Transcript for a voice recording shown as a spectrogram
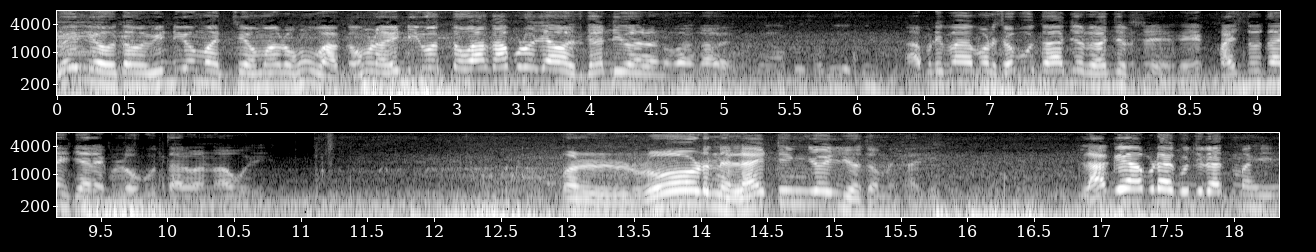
જોઈ લ્યો તમે વિડીયોમાં જ છે અમારો શું વાક? હમણાં એડી હોત તો વાક આપણો જ આવે ગાડી વાળાનો વાક આવે આપણી પાસે પણ સબૂત હાજર હાજર છે. કે એક ફાયદો થાય ક્યારેક બ્લોગ ઉતારવાનો આવો ઈ. પણ રોડ ને લાઇટિંગ જોઈ લ્યો તમે ખાલી. લાગે આપણા ગુજરાતમાં છીએ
